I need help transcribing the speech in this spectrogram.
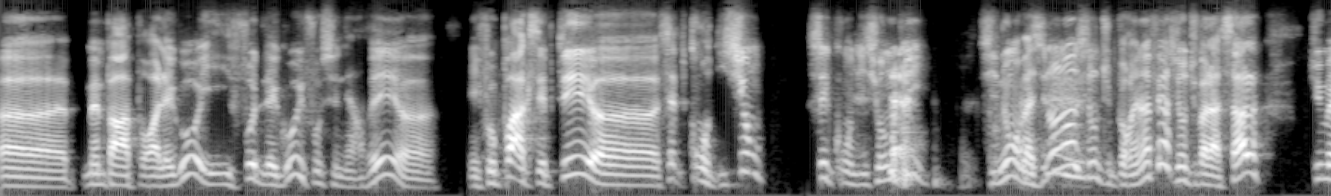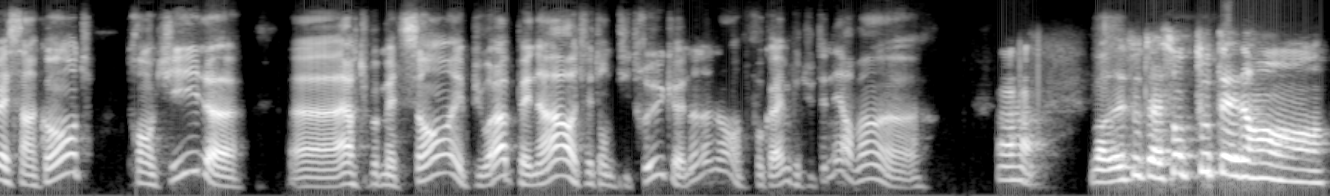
Euh, même par rapport à l'ego, il faut de l'ego, il faut s'énerver. Euh, il faut pas accepter euh, cette condition, ces conditions de vie. Sinon, bah, sinon, non, sinon tu peux rien faire. Sinon, tu vas à la salle, tu mets 50, tranquille. Euh, alors tu peux mettre 100 et puis voilà, peinard, tu fais ton petit truc. Non, non, non, faut quand même que tu t'énerves. Hein. Ah, bon, de toute façon, tout est dans.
